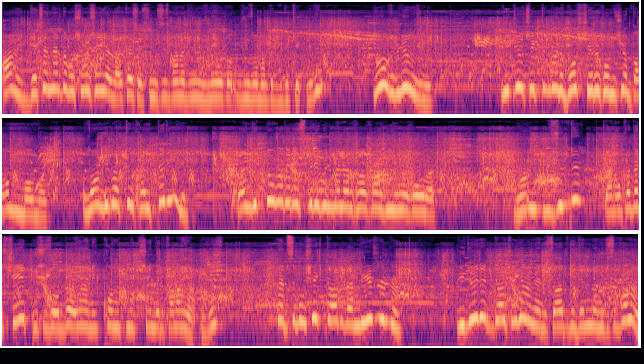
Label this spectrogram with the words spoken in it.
Abi geçenlerde başıma şey geldi arkadaşlar. Şimdi siz bana dediniz niye uzun zamandır video çekmedin? Ne oldu biliyor musunuz? Video çektim böyle boş yere konuşuyorum tamam mı mal mal. Ulan bir baktım kayıtta değilim. Ben gitti o kadar espri gülmeler kaka hi ho ho'lar. Lan üzüldüm. Yani o kadar şey etmişiz orada yani komiklik şeyleri falan yapmışız. Hepsi boşa gitti abi ben bir üzüldüm. Videoyu da bir daha çekemem yani saat gecenin 12'si falan.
